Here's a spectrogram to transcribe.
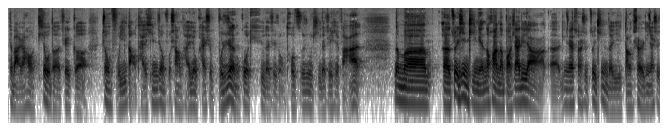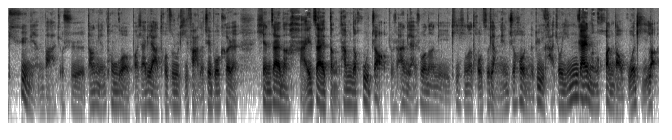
对吧？然后旧的这个政府一倒台，新政府上台，又开始不认过去的这种投资入籍的这些法案。那么，呃，最近几年的话呢，保加利亚，呃，应该算是最近的一档事儿，应该是去年吧，就是当年通过保加利亚投资入籍法的这波客人，现在呢还在等他们的护照。就是按理来说呢，你进行了投资两年之后，你的绿卡就应该能换到国籍了。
